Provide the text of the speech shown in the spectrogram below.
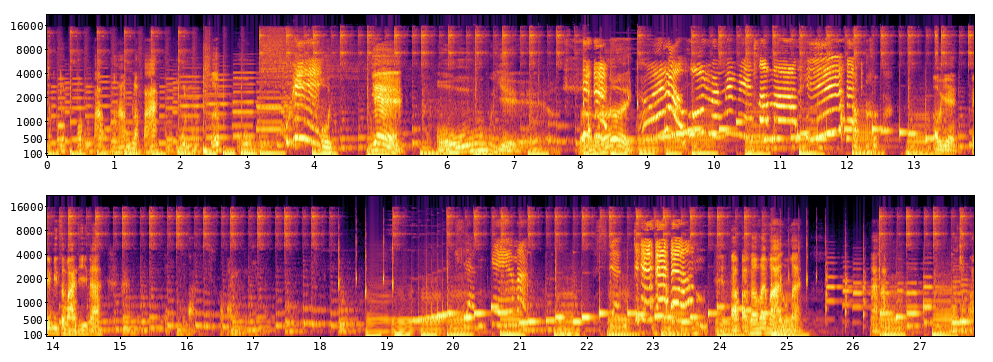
จับจุ๊บปุ๊บปั๊บอ่าละป้าหมุนปุ๊บโอ้โอเคเย่โอ้เย่เปิดเลยแต่พวกมันไม่มีสมาธิโอเคไม่มีสมาธินะ อะป้าค่อยๆมาลูกมานะครับรอจังหวะ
